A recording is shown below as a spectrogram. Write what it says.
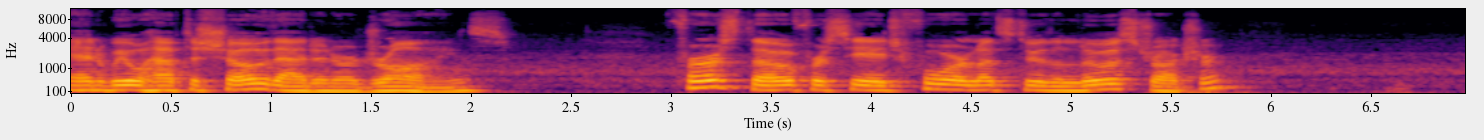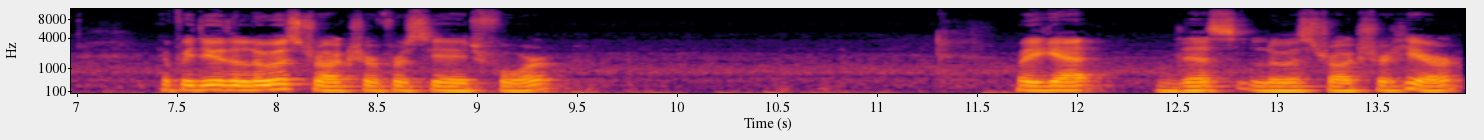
And we will have to show that in our drawings. First though, for CH4, let's do the Lewis structure. If we do the Lewis structure for CH4, we get this Lewis structure here.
